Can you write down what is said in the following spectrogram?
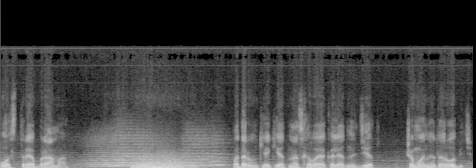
вострая брама. Падарункі які ад нас хавае калядны дзед. Чаму ён гэта робіць?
